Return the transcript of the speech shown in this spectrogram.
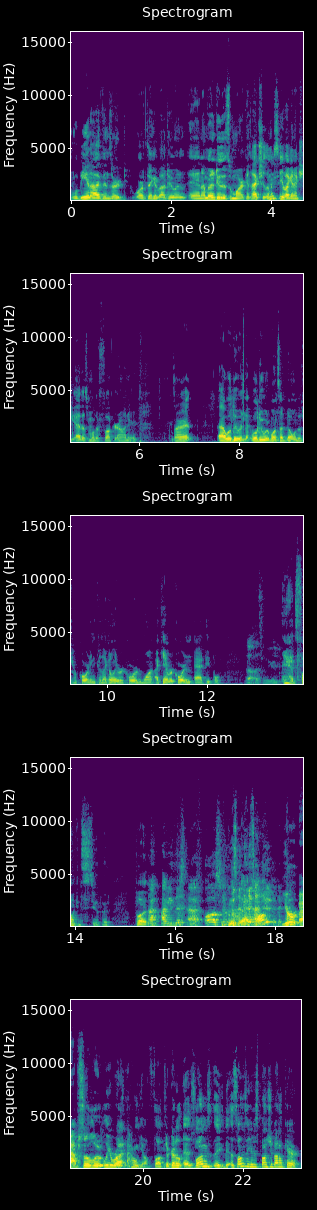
what me and Ivans are are thinking about doing, and I'm gonna do this with Marcus. Actually, let me see if I can actually add this motherfucker on here. All right, uh, we'll do it. We'll do it once I'm done with this recording because I can only record one. I can't record and add people. Oh, that's weird. Yeah, it's fucking stupid. But I mean, this app's awesome. this that's all, you're absolutely right. I don't give a fuck. They're gonna as long as they, as long as they get a sponsorship, I don't care.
